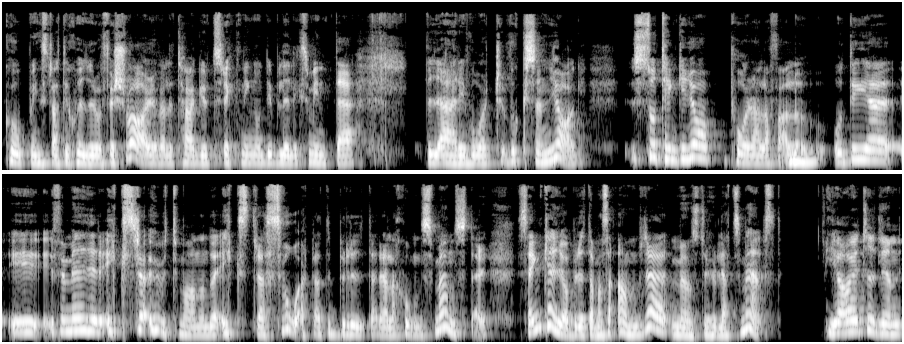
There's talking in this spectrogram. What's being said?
copingstrategier och försvar i väldigt hög utsträckning och det blir liksom inte vi är i vårt vuxen-jag. Så tänker jag på det i alla fall. Och- Och det är, för mig är det extra utmanande och extra svårt att bryta relationsmönster. Sen kan jag bryta massa andra mönster hur lätt som helst. Jag har tydligen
